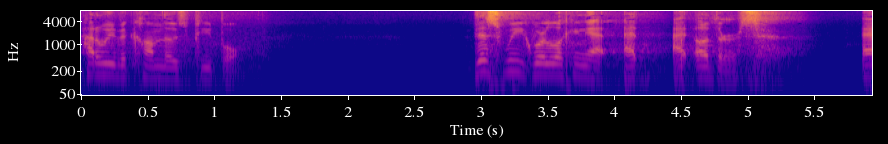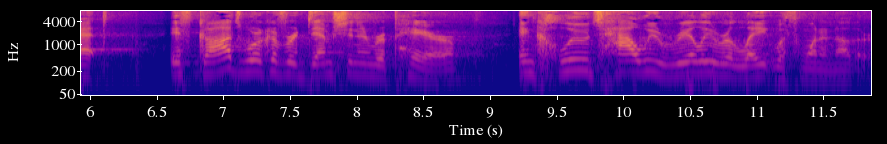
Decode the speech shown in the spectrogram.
how do we become those people? This week we're looking at, at, at others. At if God's work of redemption and repair includes how we really relate with one another,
